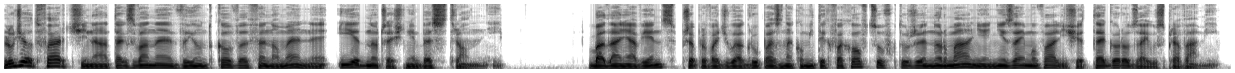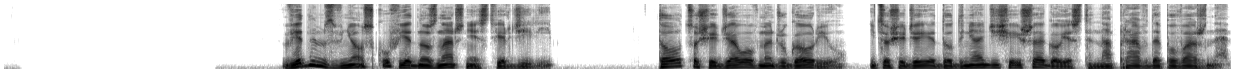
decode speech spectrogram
Ludzie otwarci na tak zwane wyjątkowe fenomeny i jednocześnie bezstronni. Badania więc przeprowadziła grupa znakomitych fachowców, którzy normalnie nie zajmowali się tego rodzaju sprawami. W jednym z wniosków jednoznacznie stwierdzili: To, co się działo w Medjugorju i co się dzieje do dnia dzisiejszego, jest naprawdę poważne.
